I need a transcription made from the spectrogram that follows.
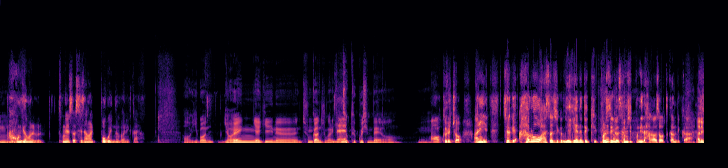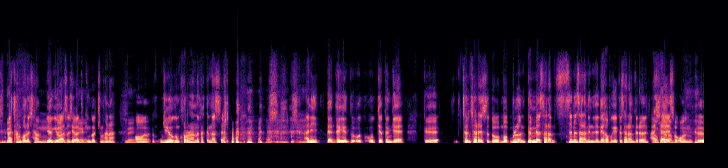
음. 망원경을 통해서 세상을 보고 있는 거니까요. 어, 이번 여행 얘기는 중간중간에 네. 계속 듣고 싶네요. 예. 어, 그렇죠. 아니, 저기 하루 와서 지금 얘기했는데 기- 벌써 이거 30분이 다 가서 어떡합니까? 아니 근데 아, 참고로 참, 음, 여기 네네, 와서 제가 네. 느낀 것 중 하나, 네. 어, 뉴욕은 코로나는 다 끝났어요. 아니, 내가 되게 웃겼던 게, 그, 전철에서도 뭐 물론 몇몇 사람 쓰는 사람 있는데 내가 보기에 그 사람들은 아시아에서 온 그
